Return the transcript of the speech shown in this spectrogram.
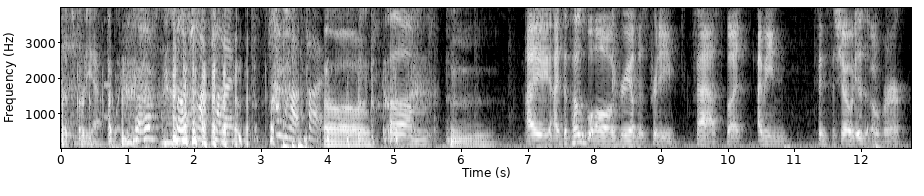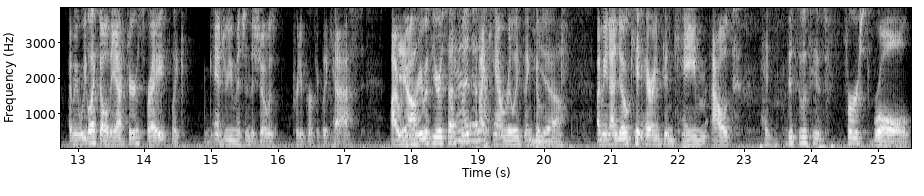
That's pretty apt. I like that. love love hot pie. Love hot pie. Oh. Um, I I suppose we'll all agree on this pretty fast, but I mean, since the show is over, I mean, we liked all the actors, right? Like Andrew, you mentioned the show was pretty perfectly cast. I would agree with your assessment. it I can't really think of. Yeah. I mean, I know Kit Harington came out. Had, this was his first role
